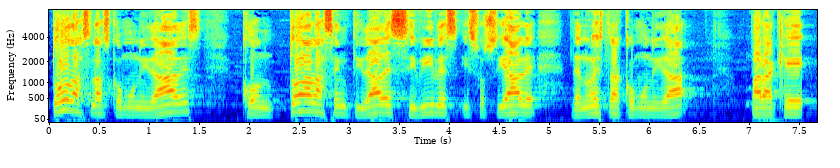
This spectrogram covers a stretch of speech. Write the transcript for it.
todas las comunidades, con todas las entidades civiles y sociales de nuestra comunidad, para que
